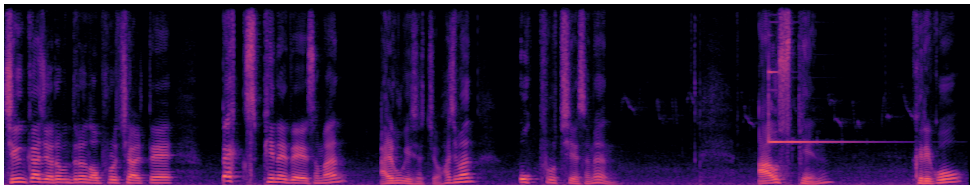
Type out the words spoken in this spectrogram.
지금까지 여러분들은 어프로치 할 때 백스핀에 대해서만 알고 계셨죠. 하지만 옥프로치에서는 아웃스핀 그리고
